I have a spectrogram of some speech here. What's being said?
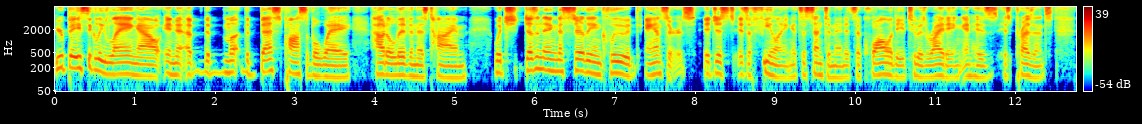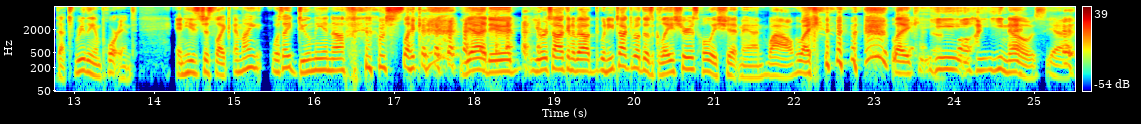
you're basically laying out in a, the the best possible way how to live in this time, which doesn't necessarily include answers. It just is a feeling, it's a sentiment, it's a quality to his writing and his his presence that's really important. And he's just like, "Am I? Was I doomy enough?" And I'm just like, "Yeah, dude. You were talking about when you talked about those glaciers. Holy shit, man! Wow! Like, like he he he knows. Yeah,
